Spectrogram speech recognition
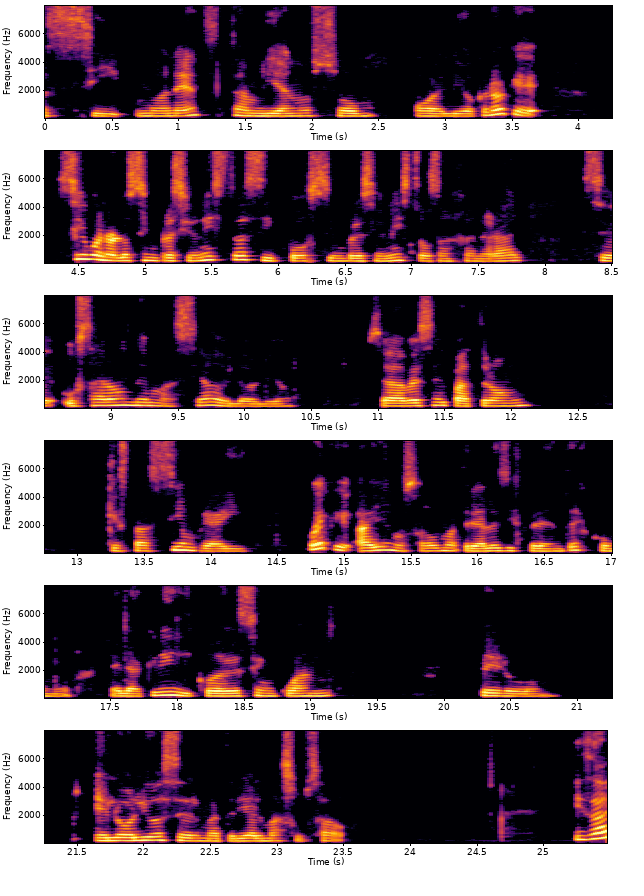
Sí, Monet también usó óleo. Creo que sí, bueno, los impresionistas y postimpresionistas en general se usaron demasiado el óleo. O sea, ves el patrón que está siempre ahí. Puede que hayan usado materiales diferentes como el acrílico de vez en cuando, pero el óleo es el material más usado. Y sabes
